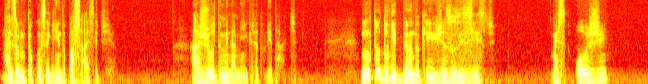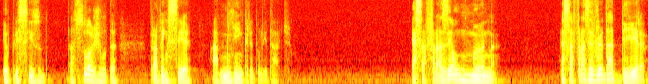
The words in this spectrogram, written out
Mas eu não estou conseguindo passar esse dia. Ajuda-me na minha incredulidade. Não estou duvidando que Jesus existe, mas hoje eu preciso da sua ajuda para vencer a minha incredulidade. Essa frase é humana. Essa frase é verdadeira.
